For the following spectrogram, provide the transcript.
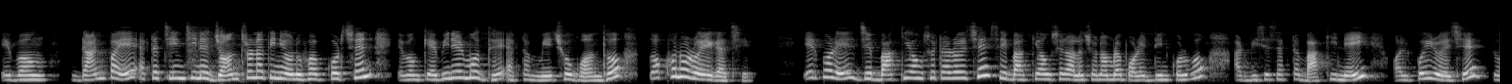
এবং ডান পায়ে একটা চিনচিনে যন্ত্রণা তিনি অনুভব করছেন এবং কেবিনের মধ্যে একটা মেছো গন্ধ তখনও রয়ে গেছে। এরপরে যে বাকি অংশটা রয়েছে, সেই বাকি অংশের আলোচনা আমরা পরের দিন করব। আর বিশেষ একটা বাকি নেই, অল্পই রয়েছে। তো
